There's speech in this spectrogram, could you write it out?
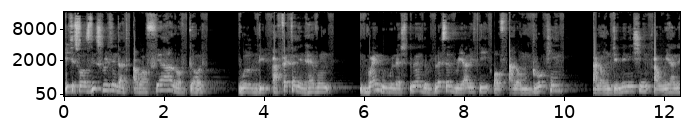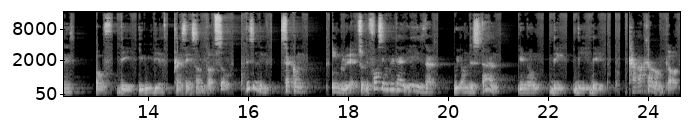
It is for this reason that our fear of God will be perfected in heaven when we will experience the blessed reality of an unbroken and undiminishing awareness of the immediate presence of God. So, this is the second ingredient. So, the first ingredient is that we understand, you know, the, the, the character of God.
